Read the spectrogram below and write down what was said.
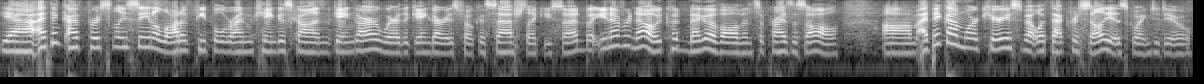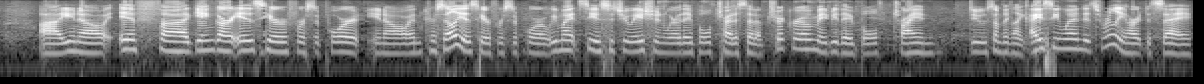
Yeah, I think I've personally seen a lot of people run Kangaskhan Gengar, where the Gengar is Focus Sash, like you said, but you never know. It could Mega Evolve and surprise us all. Um, I think I'm more curious about what that Cresselia is going to do. Uh, you know, if uh, Gengar is here for support, you know, and Cresselia is here for support, we might see a situation where they both try to set up Trick Room. Maybe they both try and do something like Icy Wind. It's really hard to say.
